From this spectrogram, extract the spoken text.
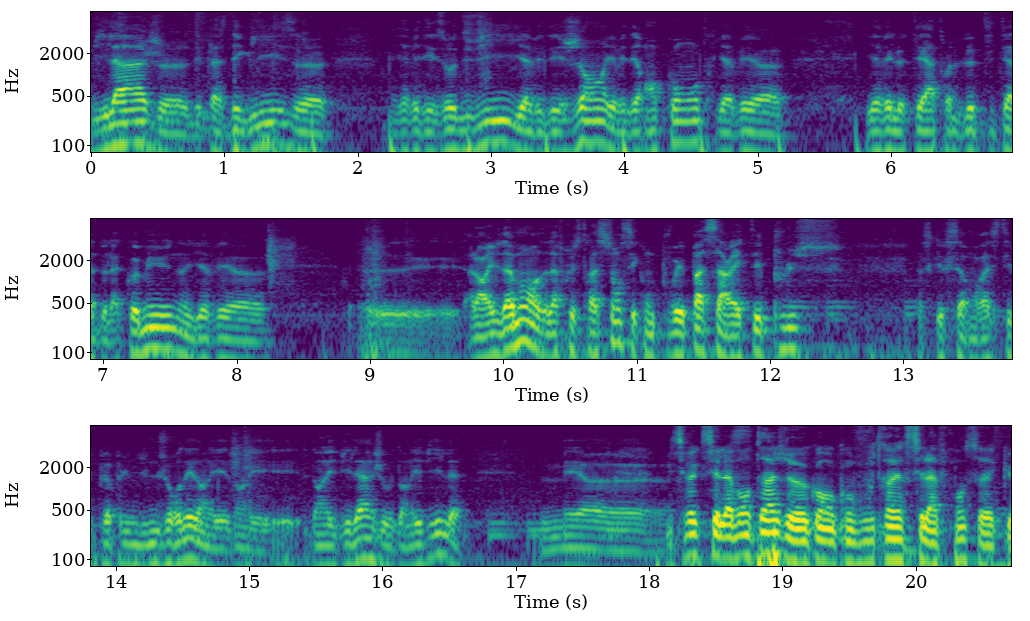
village, euh, des places d'église. Euh, il y avait des eaux de vie, il y avait des gens, il y avait des rencontres, il y avait, euh, le théâtre, le petit théâtre de la commune. Il y avait. alors évidemment, la frustration, c'est qu'on ne pouvait pas s'arrêter plus parce que ça, on restait plus d'une journée dans les, villages ou dans les villes. Mais, c'est vrai que c'est l'avantage quand, quand, vous traversez la France avec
